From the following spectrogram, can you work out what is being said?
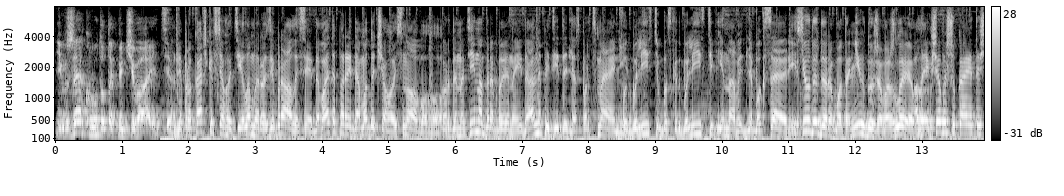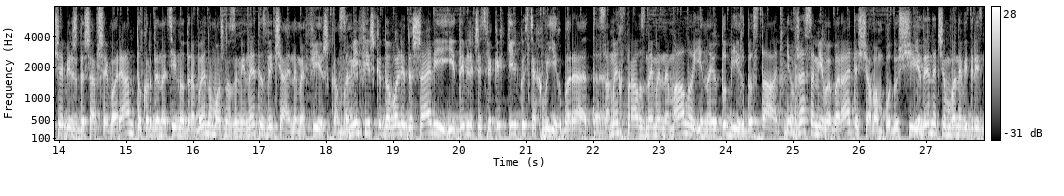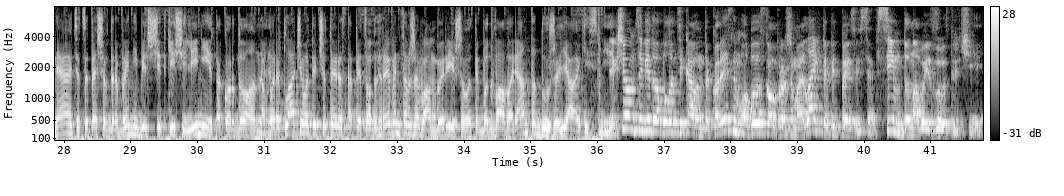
і вже круто так відчувається. Для прокачки всього тіла ми розібралися, і давайте перейдемо до чогось нового. Координаційна драбина ідеально підійде для спортсменів, футболістів, баскетболістів і навіть для боксерів. Всюди, де робота ніг дуже важлива. Але якщо ви шукаєте ще більш дешевший варіант, то координаційну драбину можна замінити звичайними фішками. Самі фішки доволі дешеві, і дивлячись, в яких кількостях ви їх берете. Самих вправ з ними немало, і на Ютубі їх достатньо. Вже самі вибирайте, що вам по душі. Єдине, чим вони відрізняються, це те, що в драбині більш чіткіші лінії та кордони. А переплачувати 400-500 гривень це вже вам вирішувати, бо два варіанти дуже якісні. Якщо вам це відео було цікавим та корисним, обов'язково прожимай лайк та підписуйся. Всім до нової зустрічі!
